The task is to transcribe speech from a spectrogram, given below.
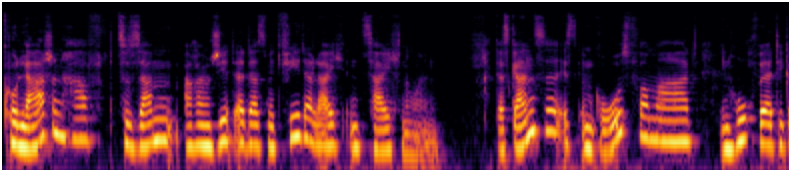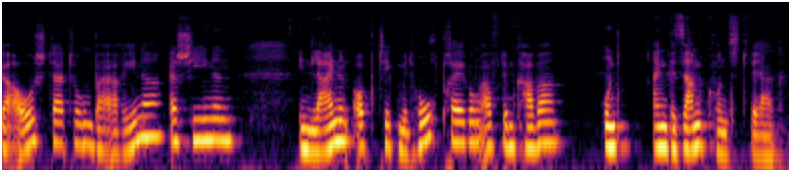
Collagenhaft zusammen arrangiert er das mit federleichten Zeichnungen. Das Ganze ist im Großformat in hochwertiger Ausstattung bei Arena erschienen in Leinenoptik mit Hochprägung auf dem Cover und ein Gesamtkunstwerk.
